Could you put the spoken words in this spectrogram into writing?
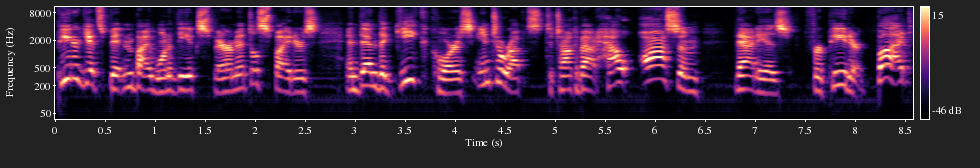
Peter gets bitten by one of the experimental spiders, and then the geek chorus interrupts to talk about how awesome that is for Peter. But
